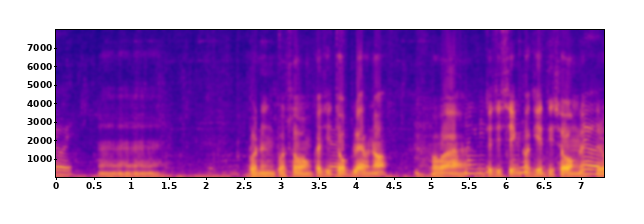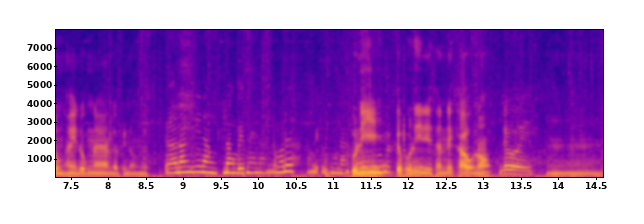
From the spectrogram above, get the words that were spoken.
เลยอ่าอ่าอ่าอ่าปหนึ่งปสองก็สิจบแล้วเนาะเพราะว่านั่งนี่ก็สิเสียงภาคเรียนที่สองเลยเด้อจะลงให้ลงนานแล้วพี่น้องเอ้ยแล้วนั่งที่นั่งนั่งเบ็ดแม่นั่งมาเด้อนั่งเบ็ดอุ้มนั่งผู้นี้กับผู้นี้นี่ท่านได้เขาเนาะโดยอืม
